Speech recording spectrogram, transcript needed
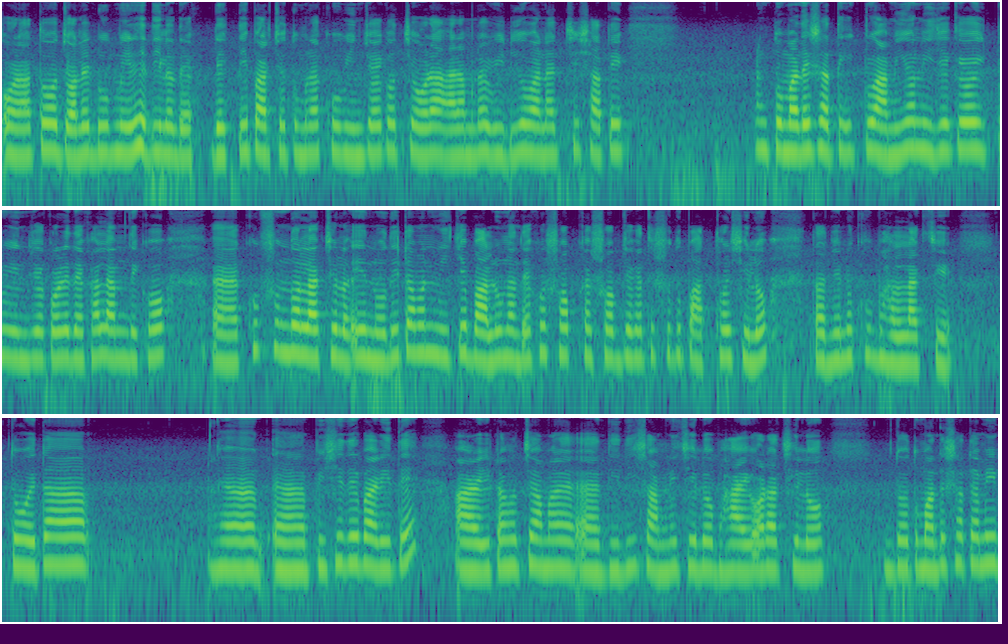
ওরা তো জলে ডুব মেরে দিল, দেখ- দেখতেই পারছ, তোমরা খুব এনজয় করছে, ওরা আর আমরা ভিডিও বানাচ্ছি সাথে। তোমাদের সাথে একটু আমিও নিজেকেও একটু এনজয় করে দেখালাম। দেখো খুব সুন্দর লাগছিল। এই নদীটা আমার নিচে বালু না, দেখো সব সব জায়গাতে শুধু পাথর ছিল। তার জন্য খুব ভালো লাগছে। তো এটা পিসিদের বাড়িতে। আর এটা হচ্ছে আমার দিদির দিদি সামনে ছিল, ভাই ওরা ছিল। তো তোমাদের সাথে আমি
